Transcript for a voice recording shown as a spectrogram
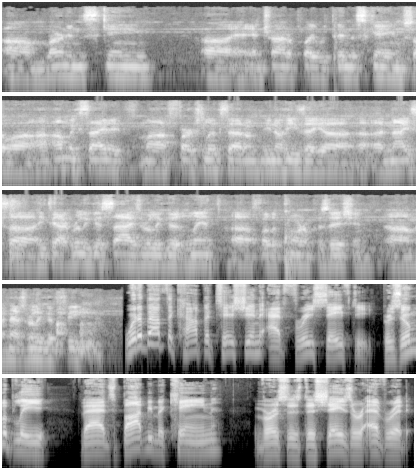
um, learning the scheme, uh, and, and, trying to play within the scheme. So uh, I'm excited. My first looks at him. You know, he's a uh, a, nice. Uh, he's got really good size, really good length for the corner position, um, and has really good feet. What about the competition at free safety? Presumably, that's Bobby McCain versus Deshazor Everett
